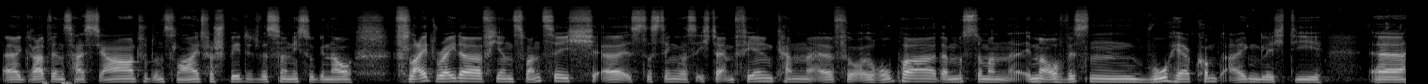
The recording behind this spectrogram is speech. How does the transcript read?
Äh, Gerade wenn es heißt, ja, tut uns leid, verspätet, wissen wir nicht so genau. Flight Radar 24 äh, ist das Ding, was ich da empfehlen kann äh, für Europa. Da müsste man immer auch wissen, woher kommt eigentlich die äh,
